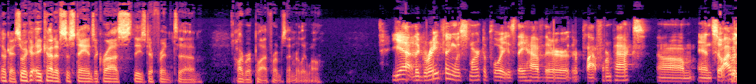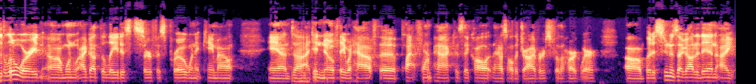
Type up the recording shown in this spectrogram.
great. Okay, so it, it, kind of sustains across these different um, hardware platforms then really well. Yeah, the great thing with Smart Deploy is they have their their platform packs, um, and so I was a little worried um, when I got the latest Surface Pro when it came out, and uh, I didn't know if they would have the platform pack, as they call it, that has all the drivers for the hardware. Uh, but as soon as I got it in, I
